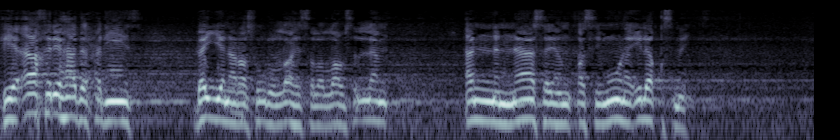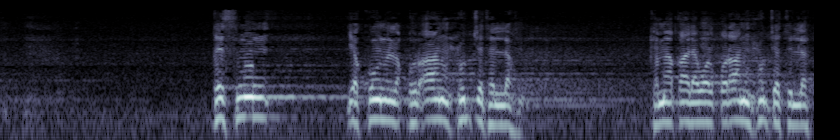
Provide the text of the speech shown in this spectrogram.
في آخر هذا الحديث بين رسول الله صلى الله عليه وسلم أن الناس ينقسمون إلى قسمين. قسم يكون القرآن حجة له كما قال والقرآن حجة لك.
